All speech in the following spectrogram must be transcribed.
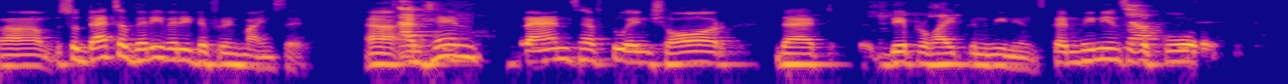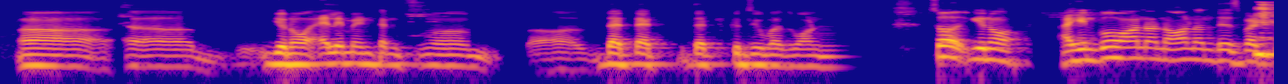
Um, so that's a very, very different mindset. Uh, and hence, brands have to ensure that they provide convenience. Convenience Yeah. is a core, uh, uh, you know, element and um, uh, that that that consumers want. So you know, I can go on and on on this, but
